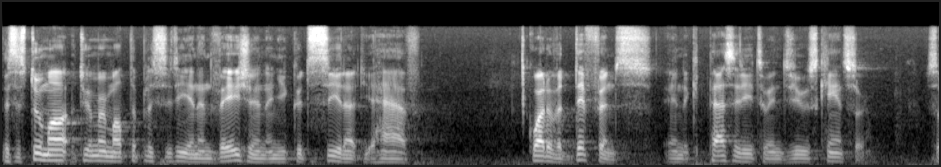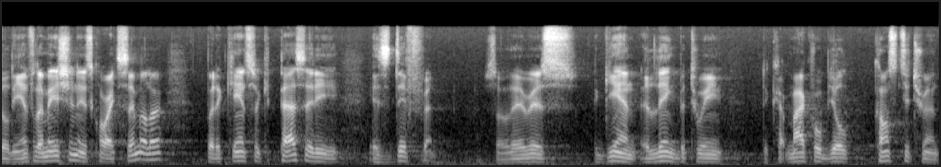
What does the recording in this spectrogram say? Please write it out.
This is tumor, tumor multiplicity and invasion, and you could see that you have quite of a difference in the capacity to induce cancer. So the inflammation is quite similar, but the cancer capacity is different. So there is, again, a link between the microbial constituent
